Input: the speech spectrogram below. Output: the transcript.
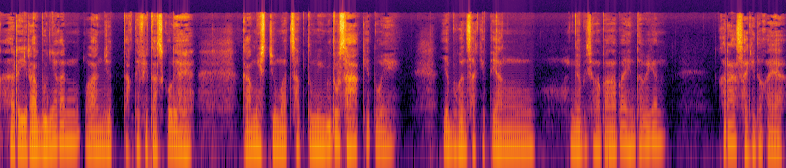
hari Rabunya kan lanjut aktivitas kuliah ya Kamis Jumat Sabtu Minggu tuh sakit weh ya bukan sakit yang nggak bisa ngapa-ngapain tapi kan kerasa gitu kayak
